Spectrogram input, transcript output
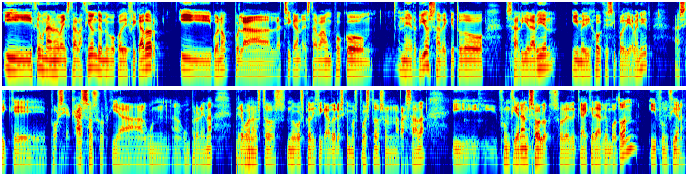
y hice una nueva instalación de un nuevo codificador y bueno, pues la, chica estaba un poco nerviosa de que todo saliera bien y me dijo que sí podía venir, así que por si acaso surgía algún, algún problema, pero bueno, estos nuevos codificadores que hemos puesto son una pasada y, funcionan solos, solo hay que darle un botón y funciona.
